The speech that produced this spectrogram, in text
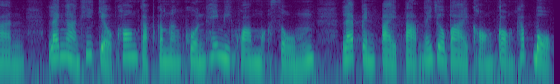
าร และงานที่เกี่ยวข้องกับกำลังพลให้มีความเหมาะสม และเป็นไปตามนโยบายของกองทัพบบก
